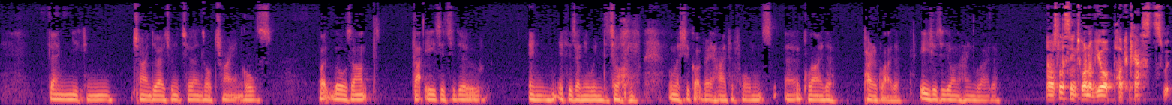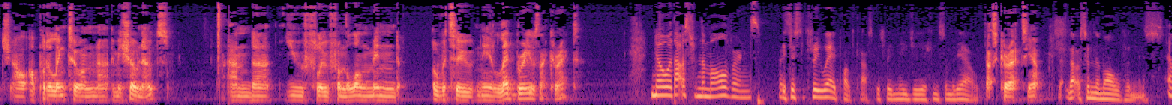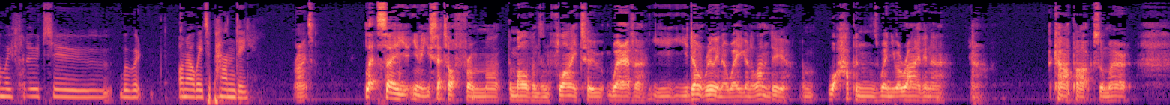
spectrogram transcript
then you can try and do edge turns or triangles, but those aren't that easy to do in if there's any wind at all, unless you've got a very high performance uh, glider, paraglider. Easier to do on a hang glider. I was listening to one of your podcasts, which I'll, I'll put a link to on uh, in my show notes, and uh, you flew from the Long Mynd over to near Ledbury. Was that correct? No, that was from the Malverns. Is this a three-way podcast between me, Judith, and somebody else? That's correct. Yeah. That was from the Malverns. And we flew to we were on our way to Pandy. Right. Let's say you know you set off from uh, the Malverns and fly to wherever. You, you don't really know where you're going to land, do you? And what happens when you arrive in a you know, a car park somewhere at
